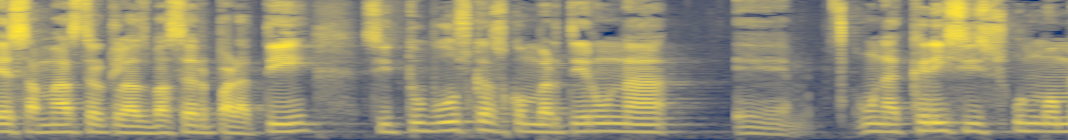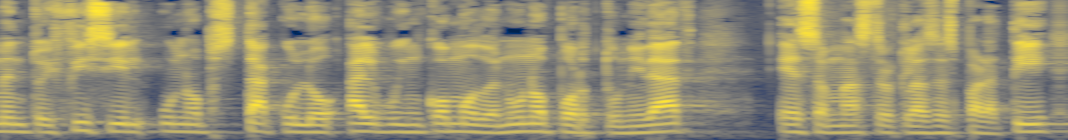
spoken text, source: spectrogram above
esa masterclass va a ser para ti. Si tú buscas convertir una, eh, una crisis, un momento difícil, un obstáculo, algo incómodo en una oportunidad, esa masterclass es para ti.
